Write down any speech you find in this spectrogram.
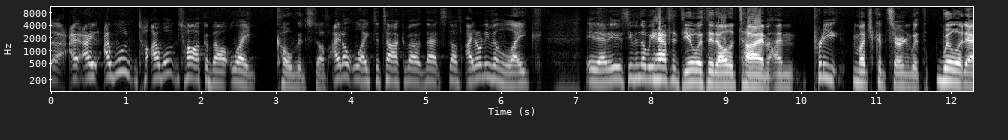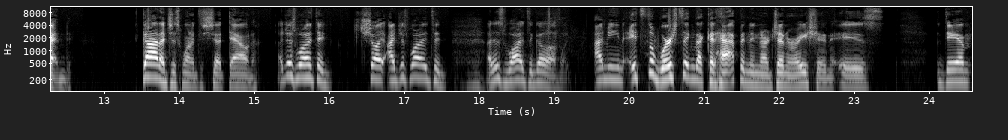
I I, I won't I won't talk about like COVID stuff. I don't like to talk about that stuff. I don't even like it anyways, even though we have to deal with it all the time. I'm pretty much concerned with will it end? God, I just wanted to shut down. I just wanted to shut I just wanted to I just wanted to go off like I mean, it's the worst thing that could happen in our generation is damn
